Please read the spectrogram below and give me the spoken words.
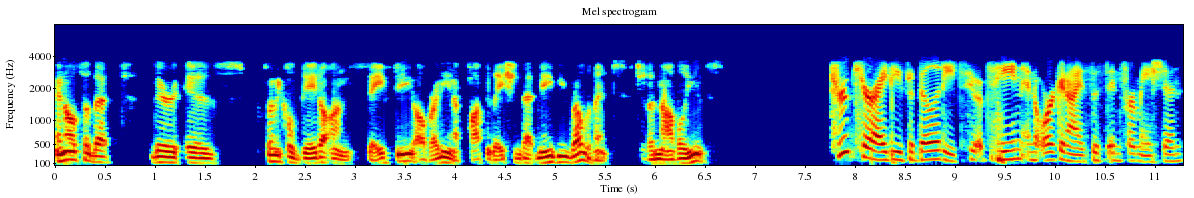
And also that there is clinical data on safety already in a population that may be relevant to the novel use. Through CureID's ability to obtain and organize this information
